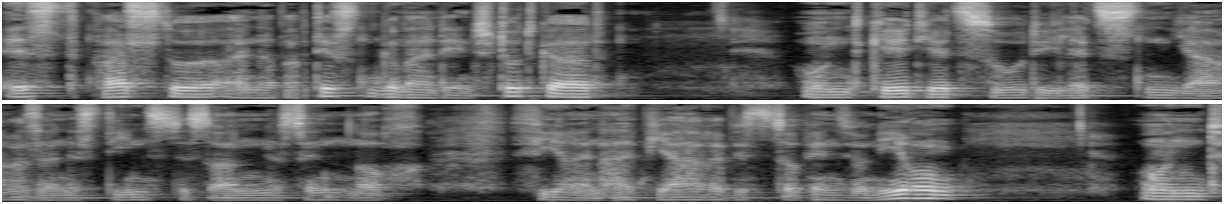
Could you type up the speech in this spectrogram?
ist Pastor einer Baptistengemeinde in Stuttgart und geht jetzt so die letzten Jahre seines Dienstes an. Es sind noch viereinhalb Jahre bis zur Pensionierung und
